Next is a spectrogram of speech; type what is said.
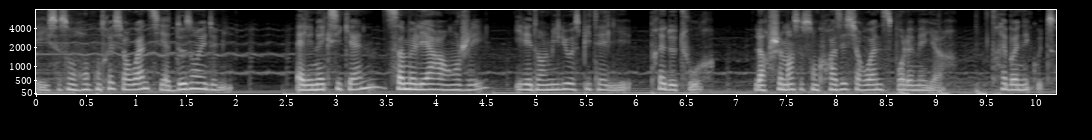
et ils se sont rencontrés sur Once il y a deux ans et demi. Elle est mexicaine, sommelière à Angers, il est dans le milieu hospitalier, près de Tours. Leurs chemins se sont croisés sur Once pour le meilleur. Très bonne écoute.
